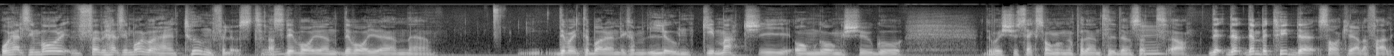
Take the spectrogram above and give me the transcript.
Och Helsingborg, för Helsingborg var det här en tung förlust. Alltså det var ju en... Det var ju en eh, det var inte bara en liksom lunkig match i omgång 20... Det var ju 26 omgångar på den tiden. Så att, ja, det, det, den betydde saker i alla fall.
